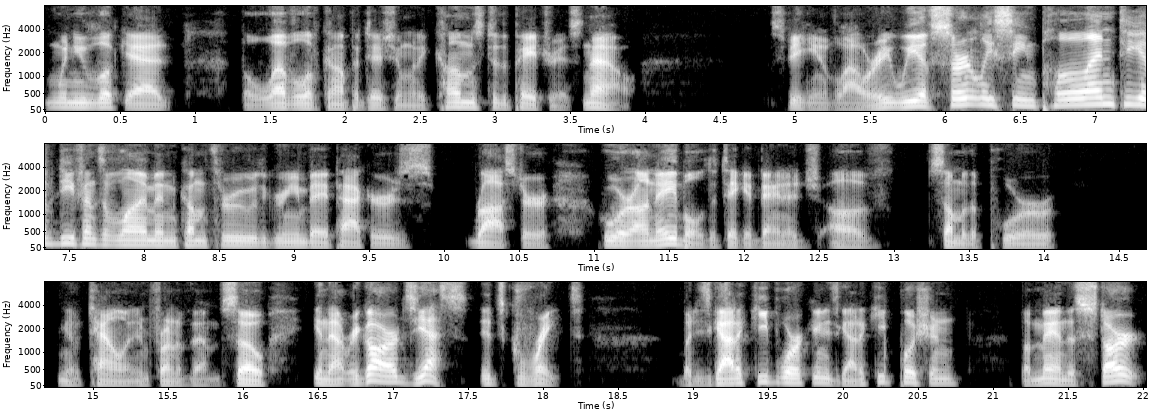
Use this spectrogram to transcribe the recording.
when you look at the level of competition when it comes to the Patriots. Now, speaking of Lowry, we have certainly seen plenty of defensive linemen come through the Green Bay Packers roster who are unable to take advantage of some of the poor, you know, talent in front of them. So, in that regards, yes, it's great. But he's got to keep working, he's got to keep pushing. But man, the start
